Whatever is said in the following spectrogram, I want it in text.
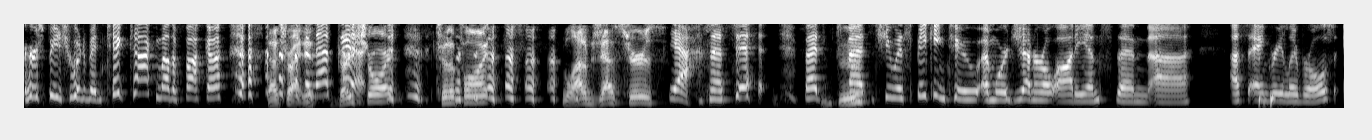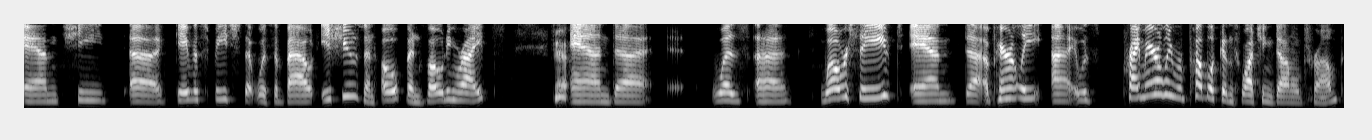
her speech would have been TikTok, motherfucker. That's right. It's That's very it. short, to the point. A lot of gestures. Yeah, that's it. But Mhm. but she was speaking to a more general audience than uh, us angry liberals, and she uh, gave a speech that was about issues and hope and voting rights, Yeah. and uh, was uh, well received. And uh, apparently, uh, it was primarily Republicans watching Donald Trump.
